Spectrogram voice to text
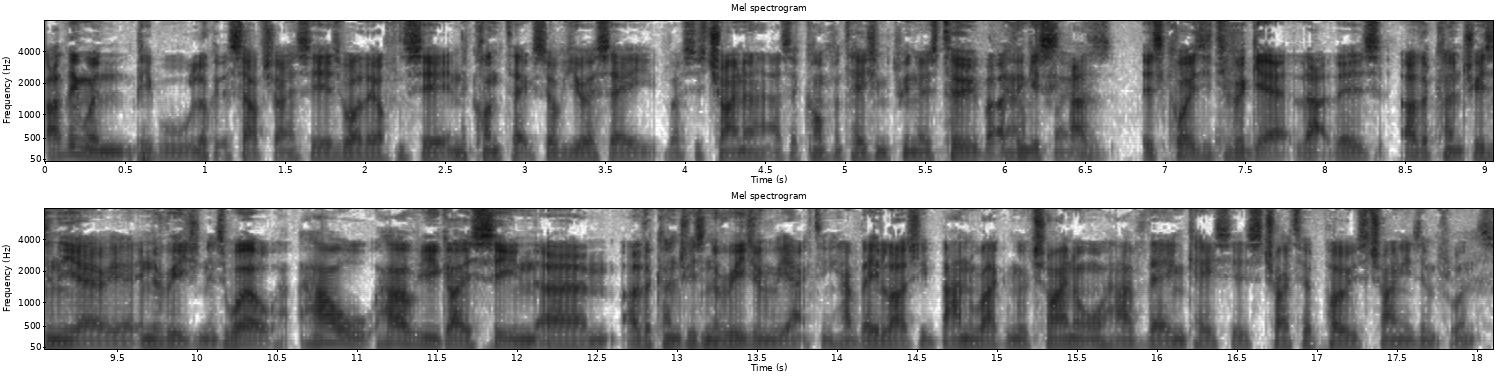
I think when people look at the South China Sea as well, they often see it in the context of USA versus China as a confrontation between those two. But I think it's as it's quite easy to forget that there's other countries in the area in the region as well. How how have you guys seen um, other countries in the region reacting? Have they largely bandwagon with China, or have they, in cases, tried to oppose Chinese influence?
